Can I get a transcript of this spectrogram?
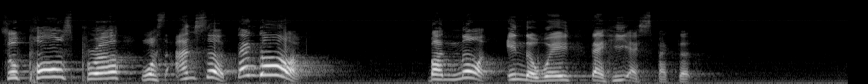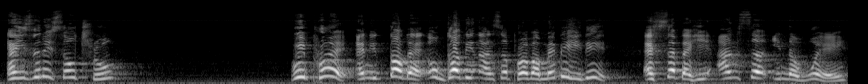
So Paul's prayer was answered. Thank God but not in the way that he expected. And isn't it so true? We pray and you thought that, oh, God didn't answer prayer, but maybe he did. Except that he answered in a way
